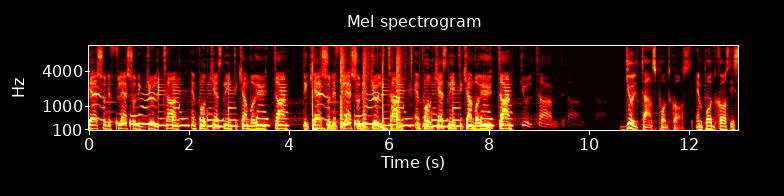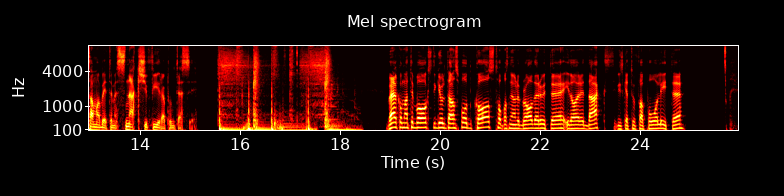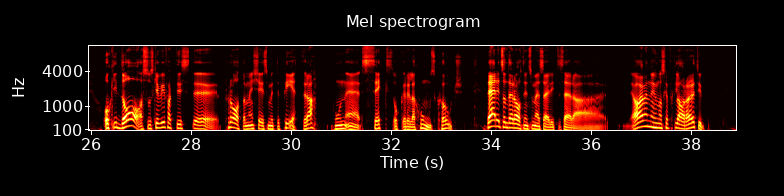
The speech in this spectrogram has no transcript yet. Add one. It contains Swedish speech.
cash och det flash och det guldtand. En podcast ni inte kan vara utan. Det cash och det flash och det guldtand. En podcast ni inte kan vara utan. Guldtand. Gultans podcast, en podcast i samarbete med snack24.se. Välkomna tillbaks till Gultans podcast. Hoppas ni har det bra där ute. Idag är det dags. Vi ska tuffa på lite. Och idag så ska vi faktiskt eh, prata med en tjej som heter Petra. Hon är sex och relationscoach. Det här är ett sånt där avsnitt som är så här lite så här... Uh, ja, jag vet inte hur man ska förklara det typ.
